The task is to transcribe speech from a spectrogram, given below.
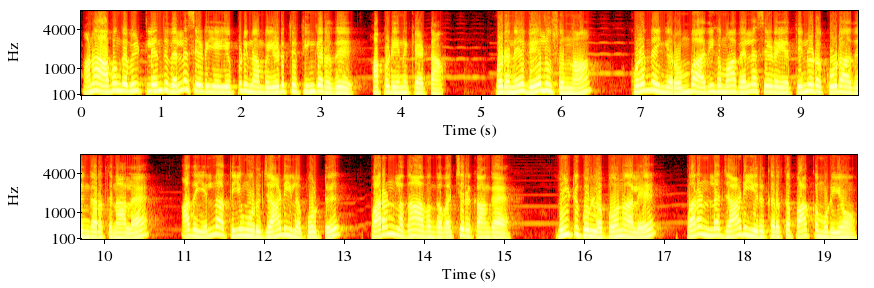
ஆனா அவங்க வீட்டிலேருந்து வெள்ளை சீடையை எப்படி நம்ம எடுத்து திங்கறது? அப்படின்னு கேட்டான். உடனே வேலு சொன்னான் குழந்தைங்க ரொம்ப அதிகமா வெள்ளை சீடையை தின்னுடக்கூடாதுங்கிறதுனால அதை எல்லாத்தையும் ஒரு ஜாடியில போட்டு பரன்ல தான் அவங்க வச்சிருக்காங்க. வீட்டுக்குள்ள போனாலே பரன்ல ஜாடி இருக்கிறத பார்க்க முடியும்.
